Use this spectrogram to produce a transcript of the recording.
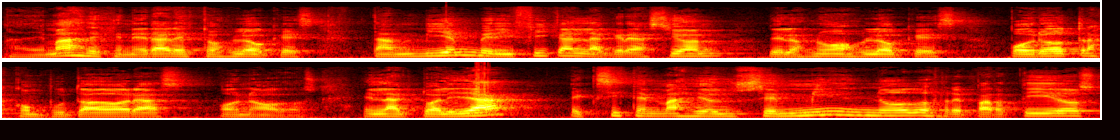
además de generar estos bloques, también verifican la creación de los nuevos bloques por otras computadoras o nodos. En la actualidad, existen más de 11.000 nodos repartidos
